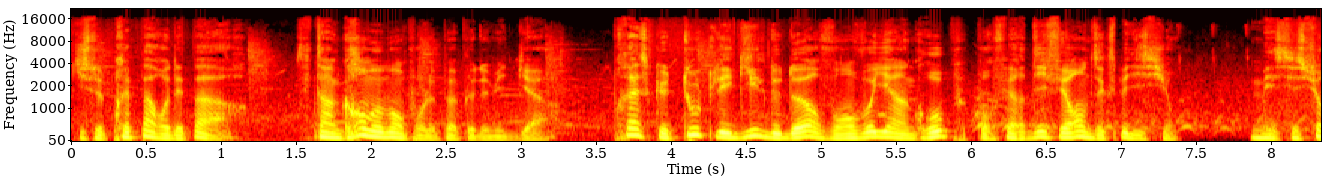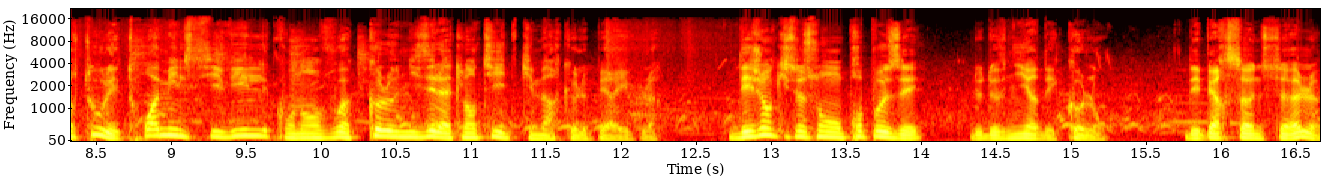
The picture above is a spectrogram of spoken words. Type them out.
qui se préparent au départ. C'est un grand moment pour le peuple de Midgar. Presque toutes les guildes d'or vont envoyer un groupe pour faire différentes expéditions. Mais c'est surtout les 3000 civils qu'on envoie coloniser l'Atlantide qui marquent le périple. Des gens qui se sont proposés de devenir des colons. Des personnes seules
